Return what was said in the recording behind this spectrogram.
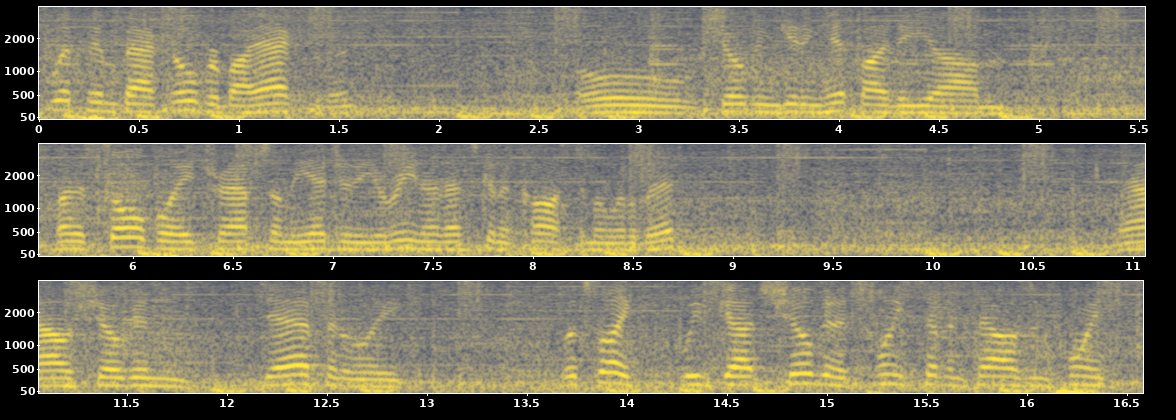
flip him back over by accident. Oh, Shogun getting hit by the um, by the saw blade traps on the edge of the arena. That's going to cost him a little bit. Now Shogun definitely looks like we've got Shogun at 27,000 points,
